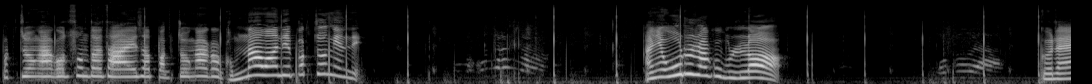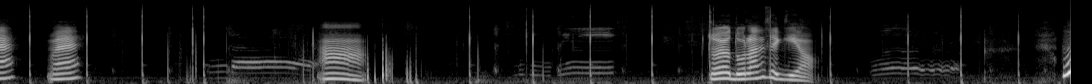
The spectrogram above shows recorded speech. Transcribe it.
빡종하고 손들타에서 빡종하고 겁나 많이 빡종했네. 아니 오르라고 불러. 그래? 왜? 누구니? 저요 노란색이요. 으, 와!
